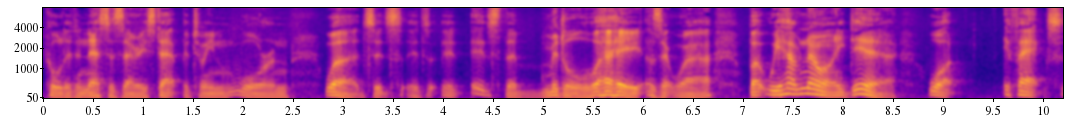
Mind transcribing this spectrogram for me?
called it a necessary step between war and words. It's it's it, it's the middle way, as it were. But we have no idea what effects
